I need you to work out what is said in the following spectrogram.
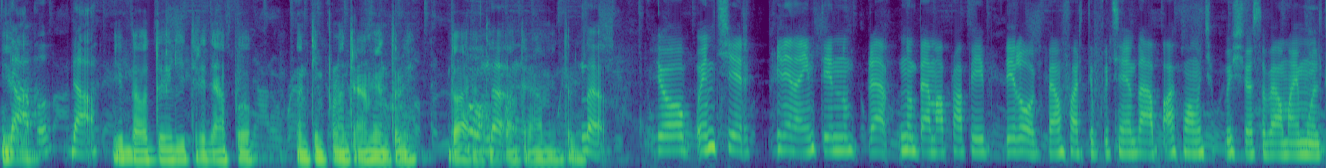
de Da. apă? Da, Eu beau 2 litri de apă în timpul antrenamentului. Doar în timpul da. antrenamentului. da. Eu încerc. Bine, înainte nu, prea, nu beam aproape deloc, beam foarte puține, dar apă, acum am început și eu să beau mai mult.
